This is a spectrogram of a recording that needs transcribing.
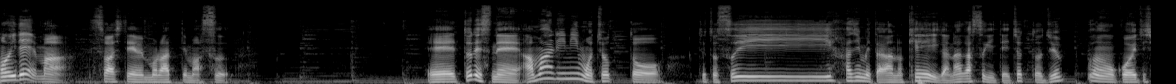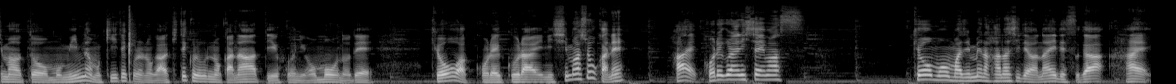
ほいで、まあ、吸わしてもらってます。えー、っとですね、あまりにもちょっと、ちょっと吸い始めたあの経緯が長すぎてちょっと10分を超えてしまうともうみんなも聞いてくるのが飽きてくるのかなっていうふうに思うので今日はこれくらいにしましょうかね。はいこれぐらいにしちゃいます。今日も真面目な話ではないですがはい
